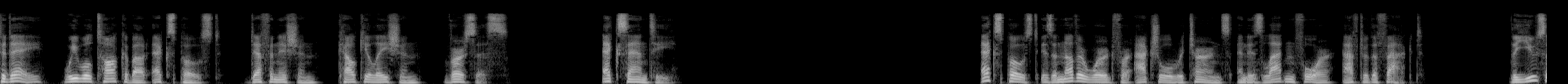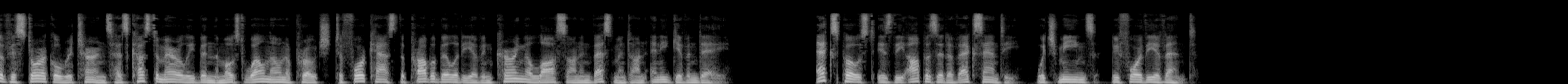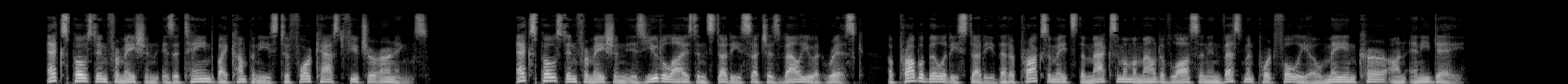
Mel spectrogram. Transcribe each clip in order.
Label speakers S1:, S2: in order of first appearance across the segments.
S1: Today, we will talk about ex post, definition, calculation, versus ex ante. Ex post is another word for actual returns and is Latin for after the fact. The use of historical returns has customarily been the most well-known approach to forecast the probability of incurring a loss on investment on any given day. Ex post is the opposite of ex ante, which means before the event. Ex post information is attained by companies to forecast future earnings. Ex post information is utilized in studies such as value at risk, a probability study that approximates the maximum amount of loss an investment portfolio may incur on any day.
